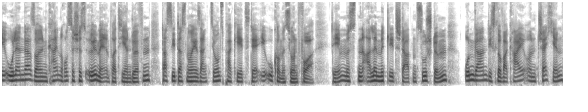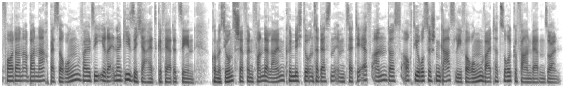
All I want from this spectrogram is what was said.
EU-Länder sollen kein russisches Öl mehr importieren dürfen. Das sieht das neue Sanktionspaket der EU-Kommission vor. Dem müssten alle Mitgliedstaaten zustimmen. Ungarn, die Slowakei und Tschechien fordern aber Nachbesserungen, weil sie ihre Energiesicherheit gefährdet sehen. Kommissionschefin von der Leyen kündigte unterdessen im ZDF an, dass auch die russischen Gaslieferungen weiter zurückgefahren werden sollen.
